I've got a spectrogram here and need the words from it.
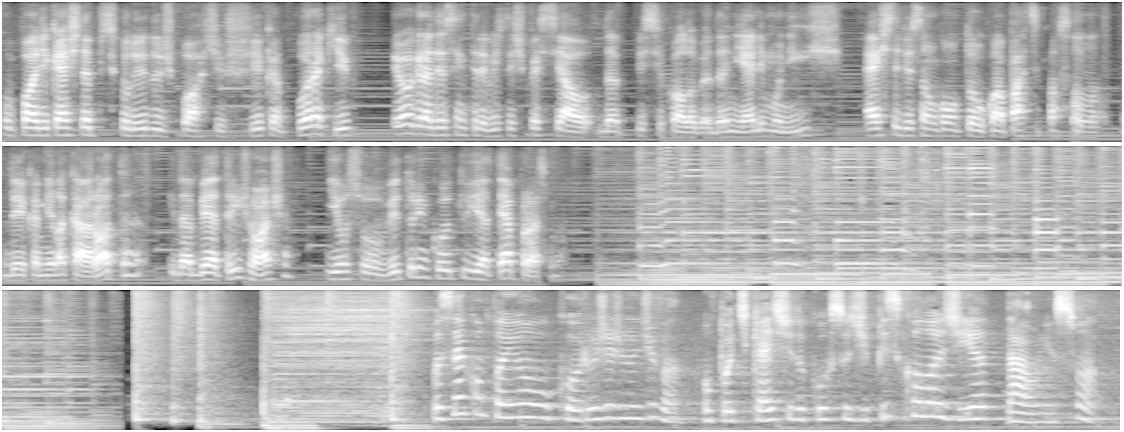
o podcast da Psicologia do Esporte fica por aqui. Eu agradeço a entrevista especial da psicóloga Daniele Muniz. Esta edição contou com a participação de Camila Carota e da Beatriz Rocha. E eu sou o Vitor Incuto e até a próxima. Você acompanhou o Corujas no Divã, o podcast do curso de Psicologia da Uniswan.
